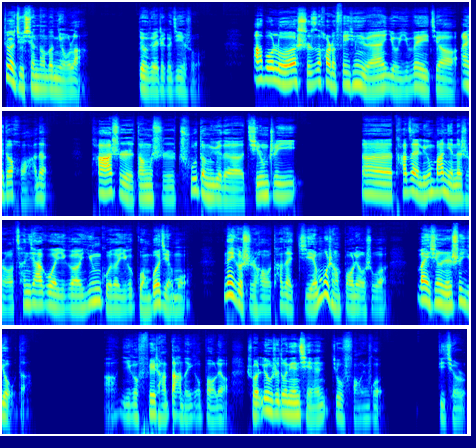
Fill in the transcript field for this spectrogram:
这就相当的牛了，对不对？这个技术，阿波罗十四号的飞行员有一位叫爱德华的，他是当时初登月的其中之一。呃，他在零八年的时候参加过一个英国的一个广播节目。那个时候，他在节目上爆料说，外星人是有的，啊，一个非常大的一个爆料，说六十多年前就访问过地球，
